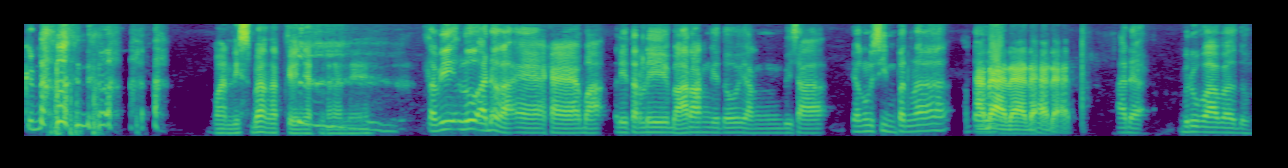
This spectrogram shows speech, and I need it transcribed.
kenangan. Manis banget kayaknya kenangannya. Tapi lu ada gak eh, kayak ba literally barang gitu yang bisa yang lu simpen lah atau ada ada ada ada ada berupa apa tuh?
